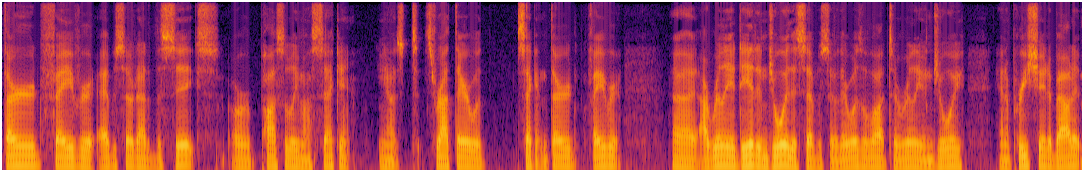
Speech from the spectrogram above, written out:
third favorite episode out of the six, or possibly my second. You know, it's it's right there with second and third favorite. Uh, I really did enjoy this episode. There was a lot to really enjoy and appreciate about it.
